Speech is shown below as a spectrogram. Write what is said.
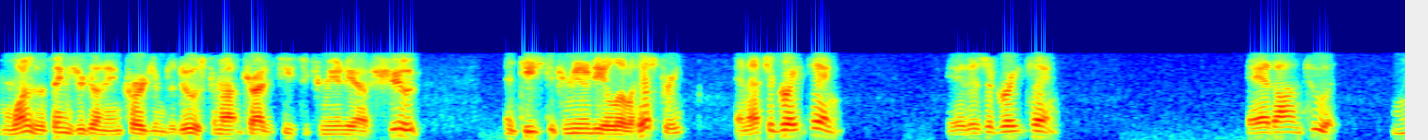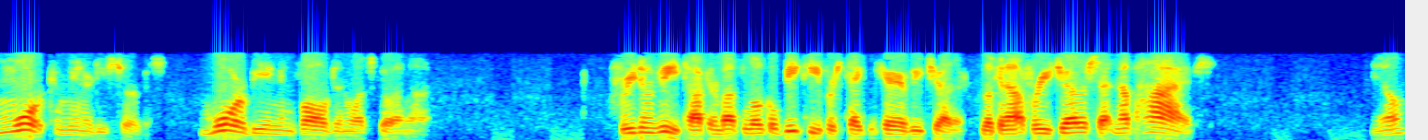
One of the things you're going to encourage them to do is come out and try to teach the community how to shoot and teach the community a little history, and that's a great thing. It is a great thing. Add on to it more community service, more being involved in what's going on. Freedom V talking about the local beekeepers taking care of each other, looking out for each other, setting up hives. You know,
